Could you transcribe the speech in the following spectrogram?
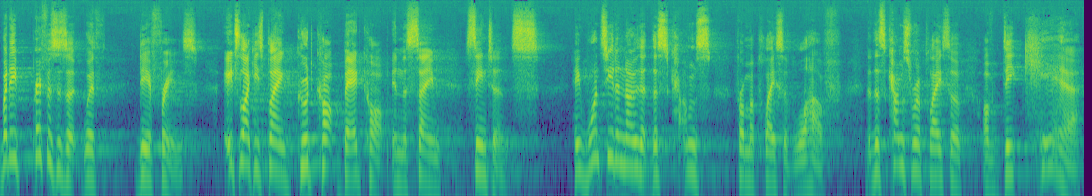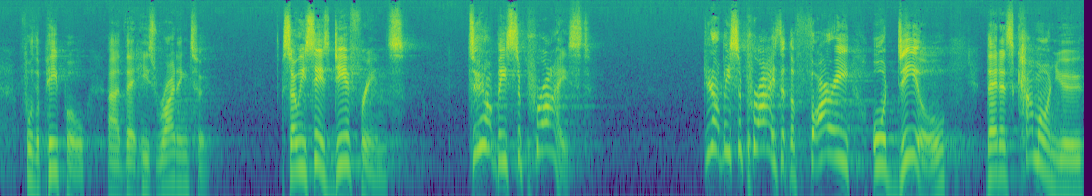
but he prefaces it with dear friends. It's like he's playing good cop, bad cop in the same sentence. He wants you to know that this comes from a place of love, that this comes from a place of, of deep care for the people uh, that he's writing to. So he says, Dear friends, do not be surprised. Do not be surprised at the fiery ordeal that has come on you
